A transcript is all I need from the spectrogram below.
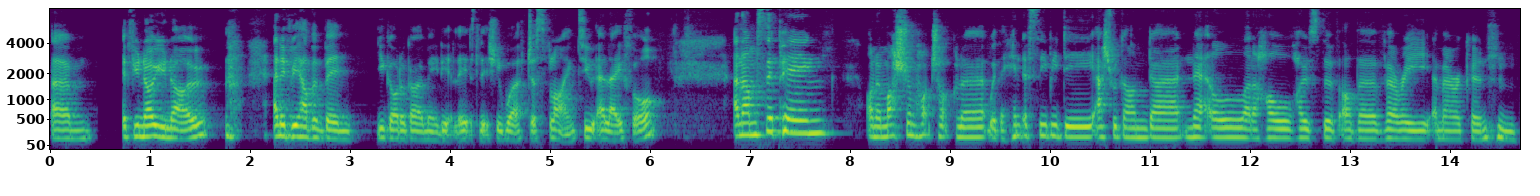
Um, if you know, you know. and if you haven't been, you got to go immediately. It's literally worth just flying to LA for. And I'm sipping on a mushroom hot chocolate with a hint of CBD, ashwagandha, nettle, and a whole host of other very American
